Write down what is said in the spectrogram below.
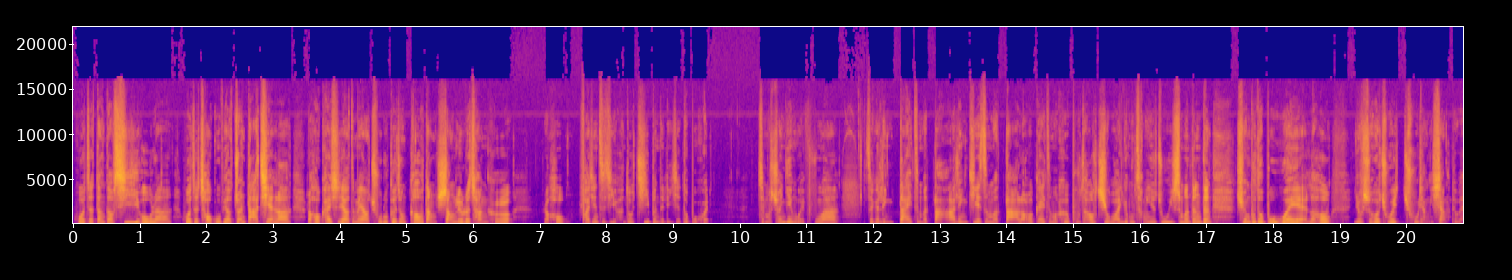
或者当到 CEO 啦，或者炒股票赚大钱啦，然后开始要怎么样出入各种高档上流的场合，然后发现自己很多基本的理解都不会，怎么穿燕尾服啊，这个领带怎么打，领结怎么打，然后该怎么喝葡萄酒啊，用餐要注意什么等等，全部都不会耶。然后有时候就会出洋相，对不对？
